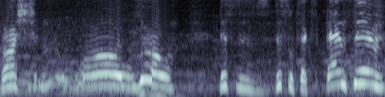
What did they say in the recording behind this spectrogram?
gosh whoa yo this is this looks expensive.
